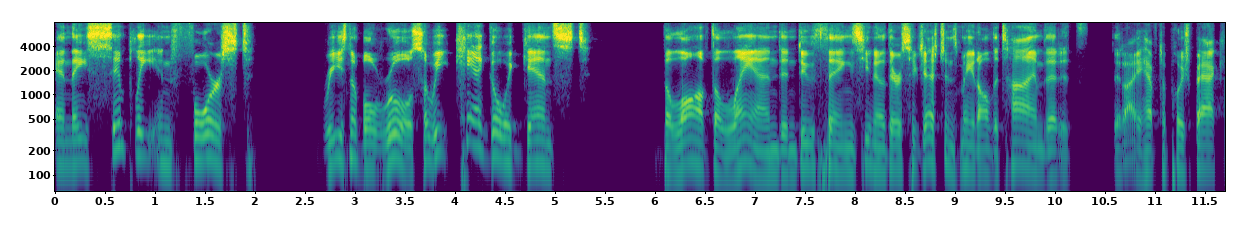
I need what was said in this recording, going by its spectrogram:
and they simply enforced reasonable rules. So we can't go against the law of the land and do things. You know, there are suggestions made all the time that it's that I have to push back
